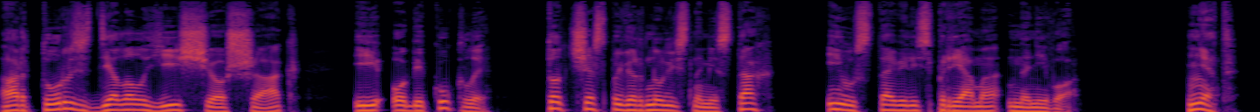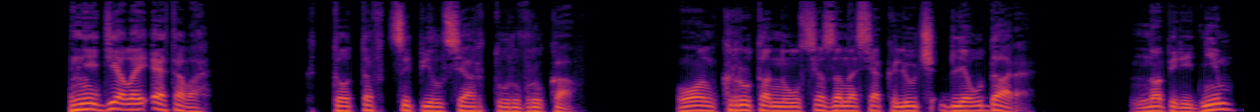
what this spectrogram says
Артур сделал еще шаг, и обе куклы тотчас повернулись на местах и уставились прямо на него. «Нет, не делай этого!» Кто-то вцепился Артуру в рукав. Он крутанулся, занося ключ для удара. Но перед ним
